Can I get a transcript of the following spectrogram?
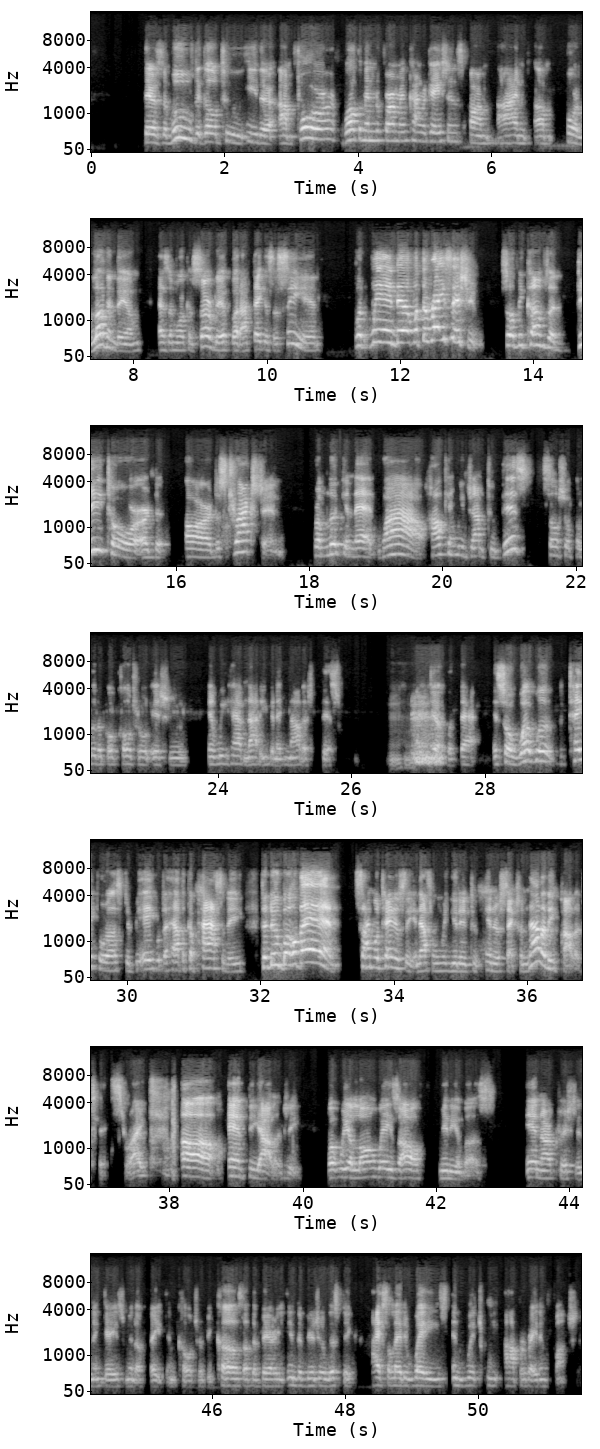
there's the move to go to either I'm for welcoming and affirming congregations, or I'm, I'm um, for loving them as a more conservative, but I think it's a sin but we ain't dealt with the race issue. So it becomes a detour or, or distraction from looking at, wow, how can we jump to this social, political, cultural issue and we have not even acknowledged this mm-hmm. dealt with that. And so what would it take for us to be able to have a capacity to do both and simultaneously? And that's when we get into intersectionality politics, right? Uh, and theology but we're a long ways off, many of us, in our Christian engagement of faith and culture because of the very individualistic, isolated ways in which we operate and function.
